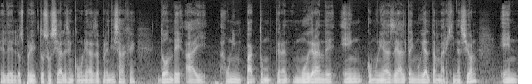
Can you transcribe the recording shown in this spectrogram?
el de los proyectos sociales en comunidades de aprendizaje, donde hay un impacto muy grande en comunidades de alta y muy alta marginación en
